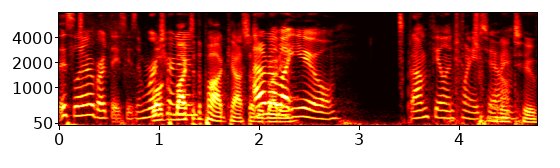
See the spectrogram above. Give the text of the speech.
It's literally our birthday season. We're Welcome turning. back to the podcast, everybody. I don't know about you, but I'm feeling 22. 22.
